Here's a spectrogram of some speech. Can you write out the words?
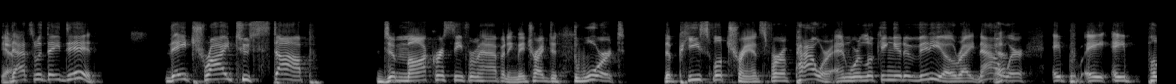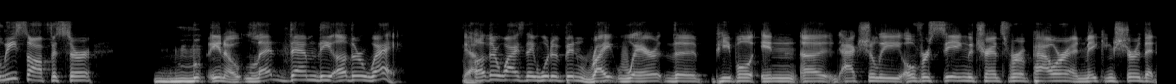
Yeah. That's what they did. They tried to stop democracy from happening. They tried to thwart the peaceful transfer of power. And we're looking at a video right now yeah. where a, a, a police officer, you know, led them the other way. Yeah. Otherwise, they would have been right where the people in uh, actually overseeing the transfer of power and making sure that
